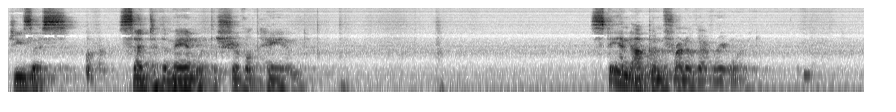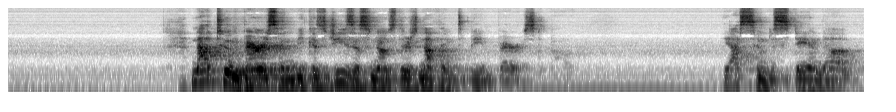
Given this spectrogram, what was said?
Jesus said to the man with the shriveled hand, Stand up in front of everyone. Not to embarrass him, because Jesus knows there's nothing to be embarrassed about. He asks him to stand up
